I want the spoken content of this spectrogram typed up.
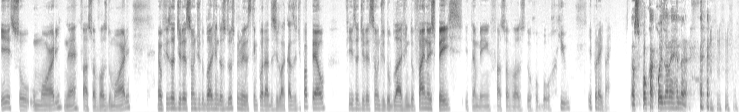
e sou o Morty, né? Faço a voz do Morty. Eu fiz a direção de dublagem das duas primeiras temporadas de La Casa de Papel, fiz a direção de dublagem do Final Space e também faço a voz do robô Hugh e por aí vai. Nossa, pouca coisa, né, Renan?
